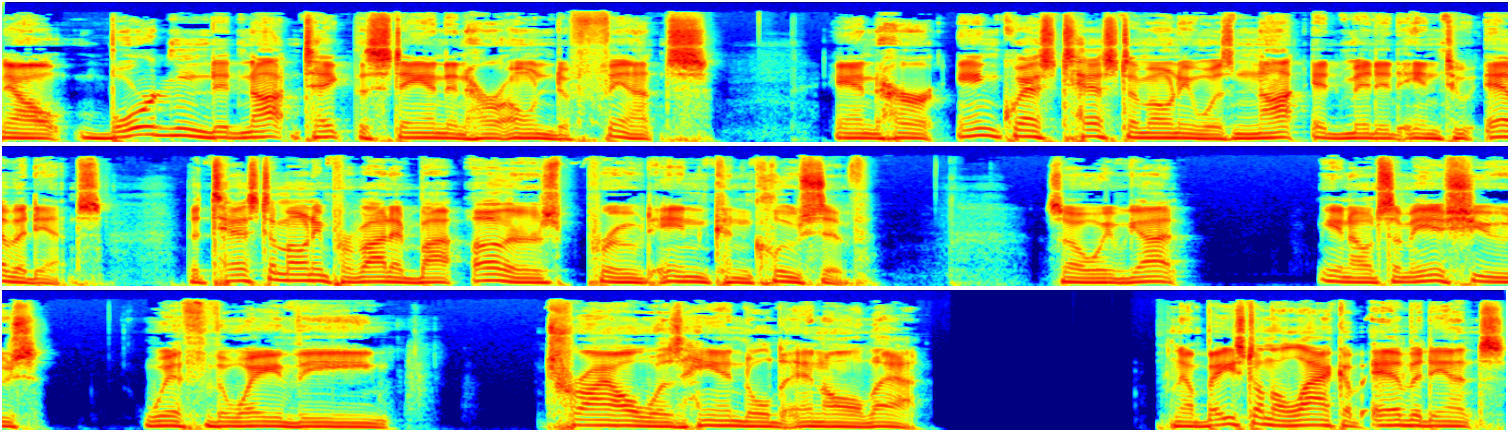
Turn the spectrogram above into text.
Now, Borden did not take the stand in her own defense, and her inquest testimony was not admitted into evidence. The testimony provided by others proved inconclusive. So we've got, you know, some issues with the way the trial was handled and all that. Now, based on the lack of evidence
